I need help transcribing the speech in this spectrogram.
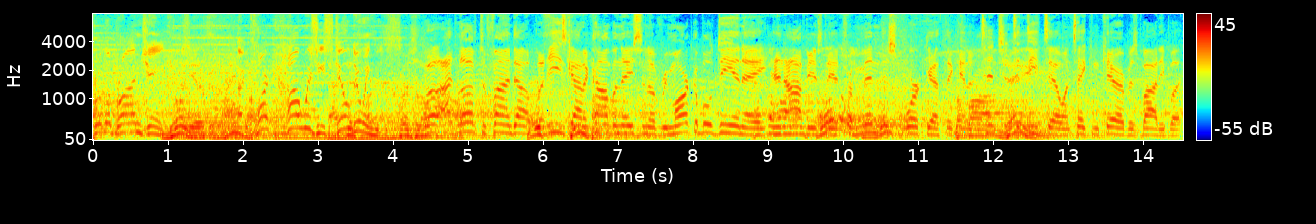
for LeBron James. Uh, Clark, how is he still doing this? Well, I'd love to find out, but he's got a combination of remarkable DNA and obviously a tremendous work ethic and attention to detail and taking care of his body. But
